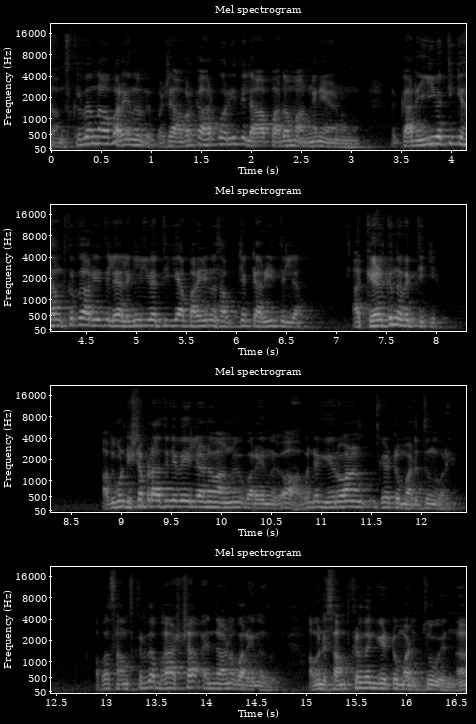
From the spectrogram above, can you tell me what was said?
സംസ്കൃതം എന്നാണ് പറയുന്നത് പക്ഷേ അവർക്ക് ആർക്കും അറിയത്തില്ല ആ പദം അങ്ങനെയാണെന്ന്. കാരണം ഈ വ്യക്തിക്ക് സംസ്കൃതം അറിയത്തില്ല അല്ലെങ്കിൽ ഈ വ്യക്തിക്ക് ആ പറയുന്ന സബ്ജക്റ്റ് അറിയത്തില്ല ആ കേൾക്കുന്ന വ്യക്തിക്ക്. അതുകൊണ്ട് ഇഷ്ടപ്പെടാത്തതിന്റെ പേരിലാണ് അങ്ങ് പറയുന്നത്. ആ അവന്റെ ഗീർവാണം കേട്ട് മടുത്തെന്ന് പറയും. അപ്പോൾ സംസ്കൃത ഭാഷ എന്താണ് പറയുന്നത്? അവന്റെ സംസ്കൃതം കേട്ട് മടുത്തു എന്ന്.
